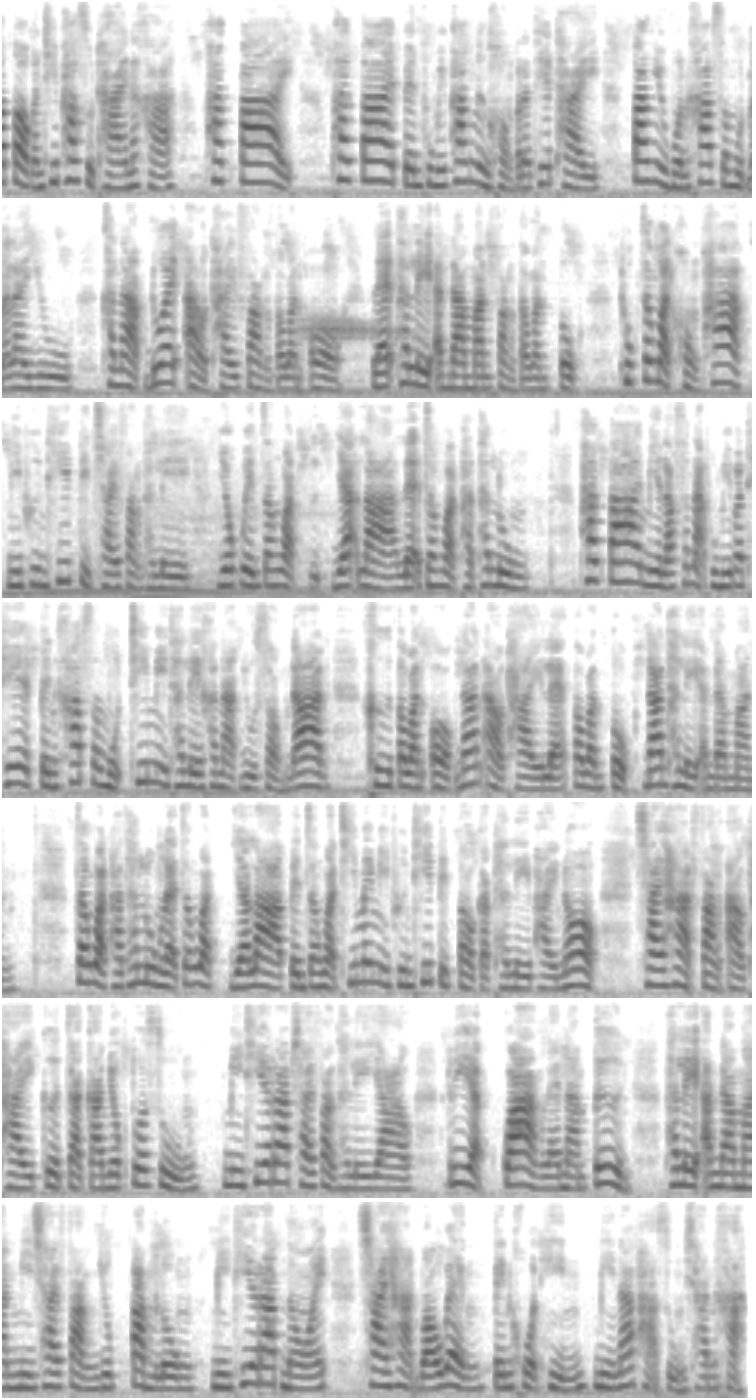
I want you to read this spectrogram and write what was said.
มาต่อกันที่ภาคสุดท้ายนะคะ ภาคใต้ ภาคใต้เป็นภูมิภาคหนึ่งของประเทศไทย ตั้งอยู่บนคาบสมุทรมาลายู ขนาบด้วยอ่าวไทยฝั่งตะวันออก และทะเลอันดามันฝั่งตะวันตก ทุกจังหวัดของภาคมีพื้นที่ติดชายฝั่งทะเล ยกเว้นจังหวัดยะลาและจังหวัดพัทลุง ภาคใต้มีลักษณะภูมิประเทศเป็นคาบสมุทรที่มีทะเลขนาบอยู่สองด้าน คือตะวันออกด้านอ่าวไทย และตะวันตกด้านทะเลอันดามัน จังหวัดพัทลุงและจังหวัดยะลาเป็นจังหวัดที่ไม่มีพื้นที่ติดต่อกับทะเลภายนอก ชายหาดฝั่งอ่าวไทยเกิดจากการยกตัวสูง มีที่ราบชายฝั่งทะเลยาว เรียบกว้างและน้ำตื้น ทะเลอันดามันมีชายฝั่งยุบต่ำลง มีที่ราบน้อย ชายหาดว้าแหว่ง เป็นโขดหิน มีหน้าผาสูงชันค่ะ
